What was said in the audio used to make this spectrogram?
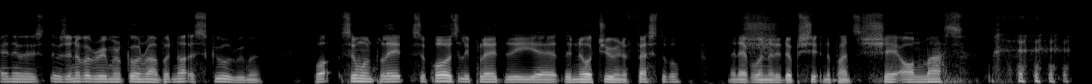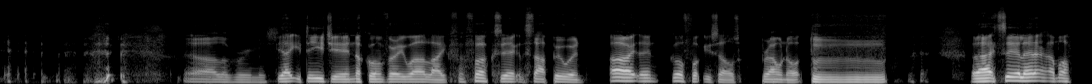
and there was there was another rumor going around, but not a school rumor. But someone played supposedly played the uh, the note during a festival, and everyone ended up shitting the pants. shit on mass. oh, I love rumors. Yeah, your DJ not going very well. Like for fuck's sake, they start booing. All right then, go fuck yourselves. Brown note. All right, see you later. I'm off.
